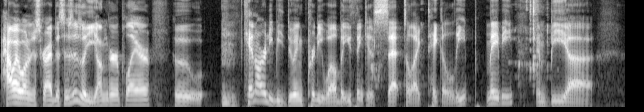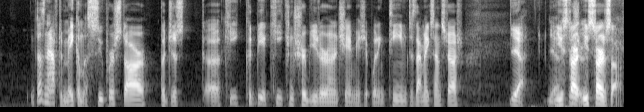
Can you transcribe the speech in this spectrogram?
how I want to describe this. This is a younger player who can already be doing pretty well, but you think is set to like take a leap maybe and be uh, it doesn't have to make him a superstar, but just a key could be a key contributor on a championship winning team. Does that make sense, Josh? Yeah. Yeah. you start. sure. You start us off.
